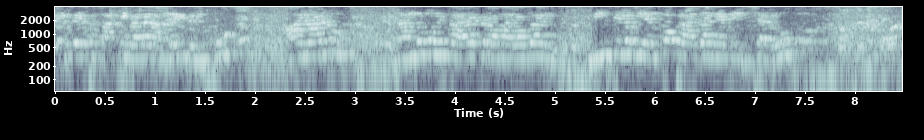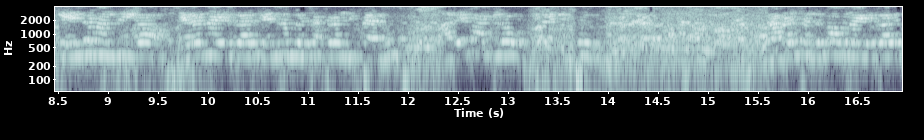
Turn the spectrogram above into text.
తెలుగుదేశం పార్టీ వల్ల అందరికీ తెలుసు. ఆనాడు నందమూరి తారక రామారావు గారు బీసీలకు ఎంతో ప్రాధాన్యత ఇచ్చారు. కేంద్ర మంత్రిగా ఎర్రనాయుడు గారు కేంద్రంలో చక్రం తిప్పారు. అదే పార్టీలో ఇప్పుడు నారా చంద్రబాబు నాయుడు గారు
